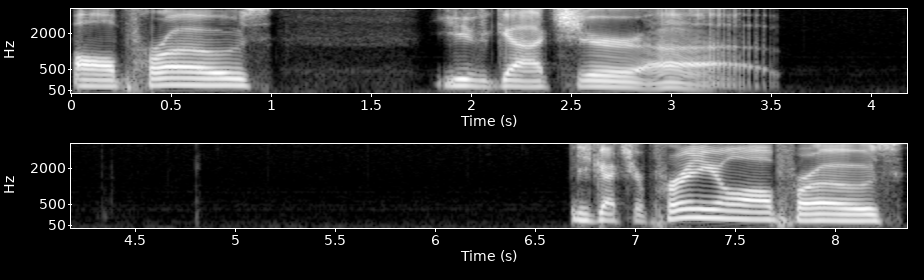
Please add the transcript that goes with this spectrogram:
all pros. You've got your uh, you got your perennial all pros.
